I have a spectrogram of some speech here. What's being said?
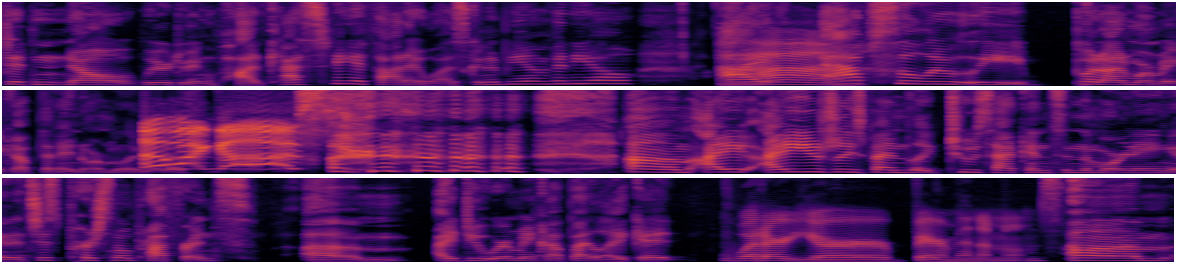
didn't know we were doing a podcast today. I thought I was going to be on video. Ah. I absolutely put on more makeup than I normally would. Oh my gosh. Um, I, I usually spend like two seconds in the morning, and it's just personal preference. Um, I do wear makeup. I like it. what are your bare minimums? Um,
